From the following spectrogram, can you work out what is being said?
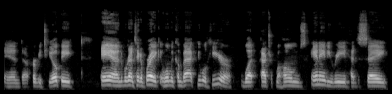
and uh, Herbie Teope. And we're going to take a break. And when we come back, you will hear what Patrick Mahomes and Andy Reid had to say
